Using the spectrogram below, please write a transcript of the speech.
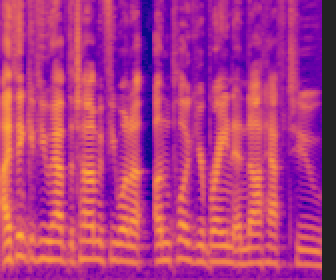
I think if you have the time, if you want to unplug your brain and not have to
